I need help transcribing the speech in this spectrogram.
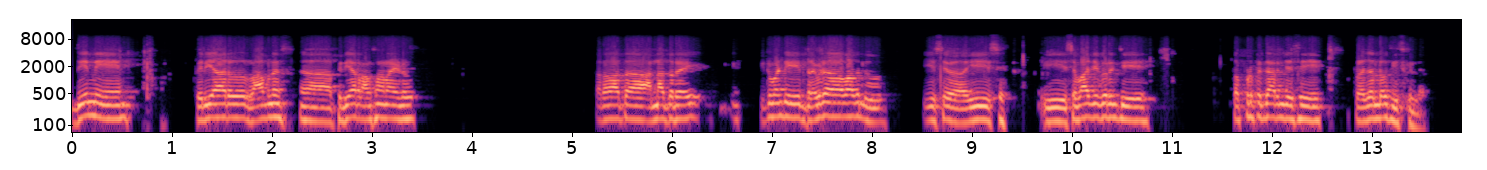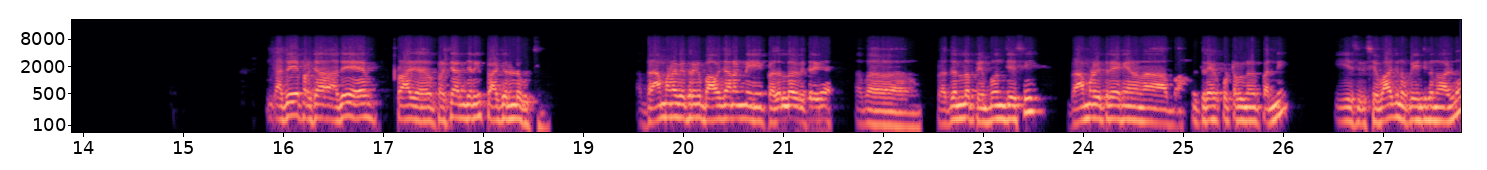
దీన్ని పెరియారు రామన పెరియారు రామస్వామి తర్వాత అన్నాదురై ఇటువంటి ద్రవిడవాదులు ఈ శివ- ఈ ఈ శివాజీ గురించి తప్పుడు ప్రచారం చేసి ప్రజల్లో తీసుకెళ్ళారు అదే ప్రచా అదే ప్రా- ప్రచారం జరిగి ప్రాచుర్యంలోకి వచ్చింది. బ్రాహ్మణ వ్యతిరేక భావజానాన్ని ప్రజల్లో వ్యతిరేక ప్రజల్లో పెంపొంది చేసి బ్రాహ్మణ వ్యతిరేకమైన వ్యతిరేక కుట్రలను పన్ని ఈ శివాజీని ఉపయోగించుకున్న వాళ్ళు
